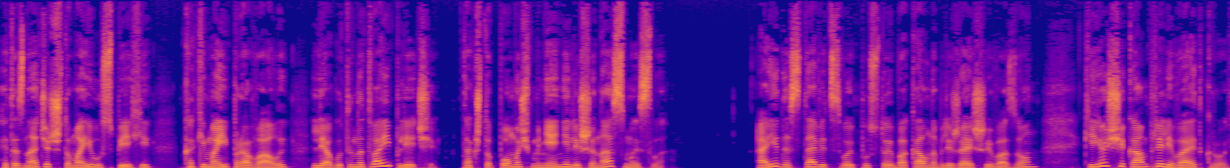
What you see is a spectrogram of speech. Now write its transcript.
Это значит, что мои успехи, как и мои провалы, лягут и на твои плечи. Так что помощь мне не лишена смысла». Аида ставит свой пустой бокал на ближайший вазон, к ее щекам приливает кровь.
